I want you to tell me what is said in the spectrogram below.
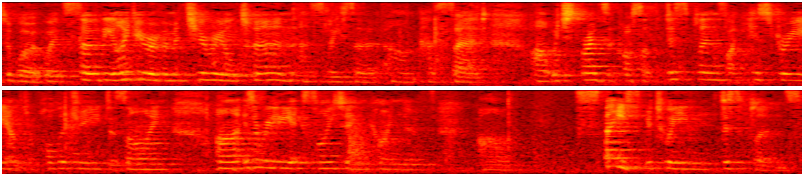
to work with. So the idea of a material turn, as Lisa um, has said, uh, which spreads across other disciplines like history, anthropology, design, uh, is a really exciting kind of uh, space between disciplines.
